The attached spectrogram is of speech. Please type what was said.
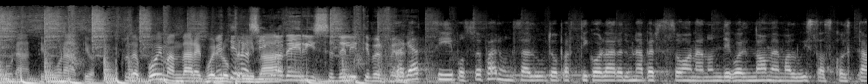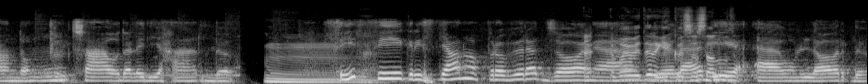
Un attimo, un attimo. Scusa, puoi mandare quello Metti la sigla prima? dei RIS, delitti perfetti. Ragazzi, posso fare un saluto particolare ad una persona? Non dico il nome, ma lui sta ascoltando. Mm, ciao da Lady Hard. Mm. Sì, sì, Cristiano ha proprio ragione. Eh, vuoi vedere che Due questo Lady saluto- è un lord.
